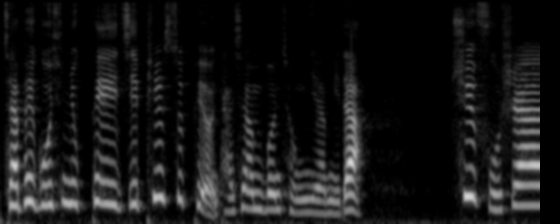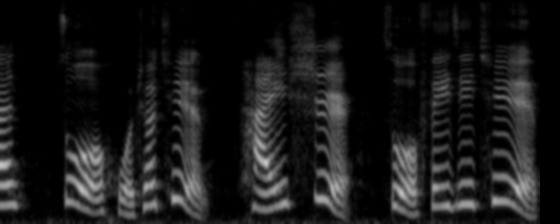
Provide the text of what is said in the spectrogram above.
자, 156페이지 필수 표현 다시 한번 정리합니다. 去釜山坐火车去还是坐飞机去?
